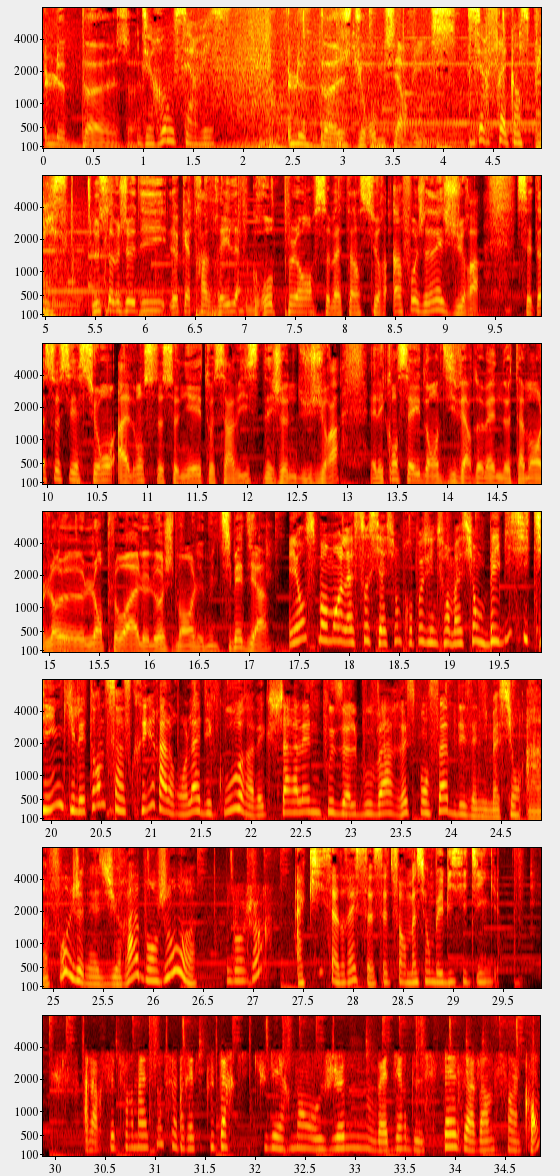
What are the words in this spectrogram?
Le buzz. Du room service. Le buzz du room service. Sur Fréquence Plus. Nous sommes jeudi, le 4 avril. Gros plan ce matin sur Info Jeunesse Jura. Cette association, Alonce Le Saunier, est au service des jeunes du Jura. Elle les conseille dans divers domaines, notamment le- l'emploi, le logement, le multimédia. Et en ce moment, l'association propose une formation babysitting. Il est temps de s'inscrire. Alors on la découvre avec Charlène Pouzol-Bouvard, responsable des animations à Info Jeunesse Jura. Bonjour. Bonjour. À qui s'adresse cette formation babysitting? Alors cette formation s'adresse plus particulièrement aux jeunes, on va dire de 16 à 25 ans,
